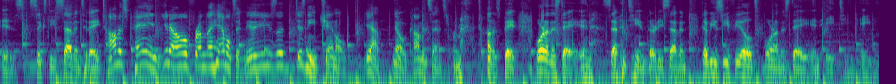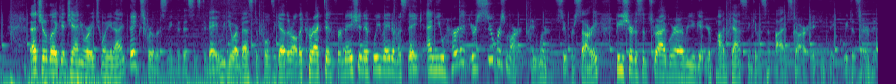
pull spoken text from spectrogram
is 67 today. Thomas Paine, you know, from the Hamilton. He's a Disney Channel. Yeah, no, common sense from Thomas Paine. Born on this day in 1737. W.C. Fields, born on this day in 1880. That's your look at January 29. Thanks for listening to This Is Today. We do our best to pull together all the correct information. If we made a mistake and you heard it, you're super smart, and we're super sorry. Be sure to subscribe wherever you get your podcasts and give us a five star if you think we deserve it.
